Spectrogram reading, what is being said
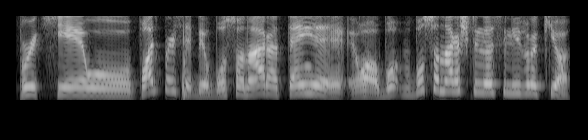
Porque o. Pode perceber, o Bolsonaro até. Ó, o, Bo, o Bolsonaro acho que leu esse livro aqui, ó.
